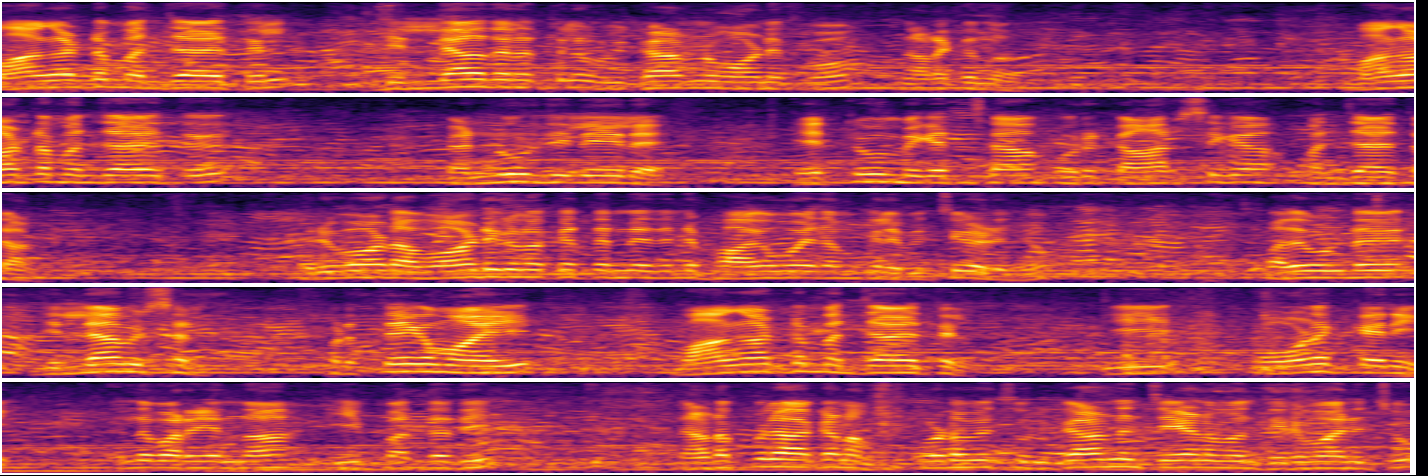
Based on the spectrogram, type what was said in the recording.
മാങ്ങാട്ടം പഞ്ചായത്തിൽ ജില്ലാതലത്തിലെ ഉദ്ഘാടനമാണിപ്പോൾ നടക്കുന്നത്. മാങ്ങാട്ടം പഞ്ചായത്ത് കണ്ണൂർ ജില്ലയിലെ ഏറ്റവും മികച്ച ഒരു കാർഷിക പഞ്ചായത്താണ്. ഒരുപാട് അവാർഡുകളൊക്കെ തന്നെ ഇതിന്റെ ഭാഗമായി നമുക്ക് ലഭിച്ചു കഴിഞ്ഞു. അതുകൊണ്ട് ജില്ലാ മിഷൻ പ്രത്യേകമായി മാങ്ങാട്ടം പഞ്ചായത്തിൽ ഈ ഓണക്കനി എന്ന് പറയുന്ന ഈ പദ്ധതി നടപ്പിലാക്കണം ഇവിടെ വെച്ച് ഉദ്ഘാടനം ചെയ്യണമെന്ന് തീരുമാനിച്ചു.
